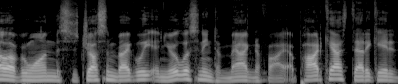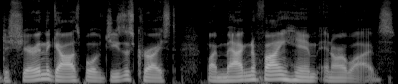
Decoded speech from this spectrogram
Hello, everyone. This is Justin Begley, and you're listening to Magnify, a podcast dedicated to sharing the gospel of Jesus Christ by magnifying Him in our lives.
